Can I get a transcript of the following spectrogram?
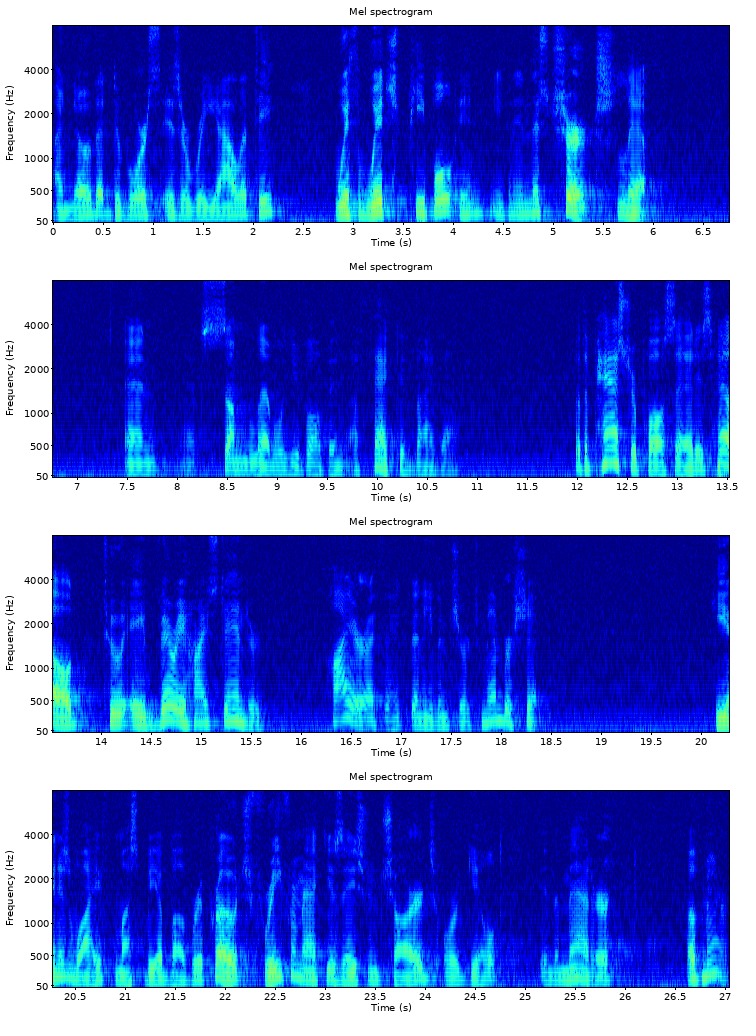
I know that divorce is a reality with which people, in, even in this church, live. And at some level, you've all been affected by that. But the pastor, Paul said, is held to a very high standard, higher, I think, than even church membership. he and his wife must be above reproach, free from accusation, charge, or guilt in the matter of marriage.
